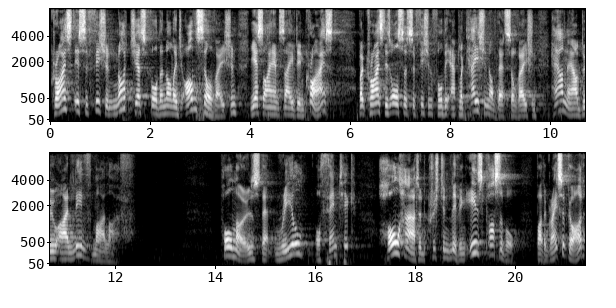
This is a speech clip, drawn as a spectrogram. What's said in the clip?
Christ is sufficient not just for the knowledge of salvation, yes, I am saved in Christ, but Christ is also sufficient for the application of that salvation. How now do I live my life? Paul knows that real, authentic, wholehearted Christian living is possible by the grace of God,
